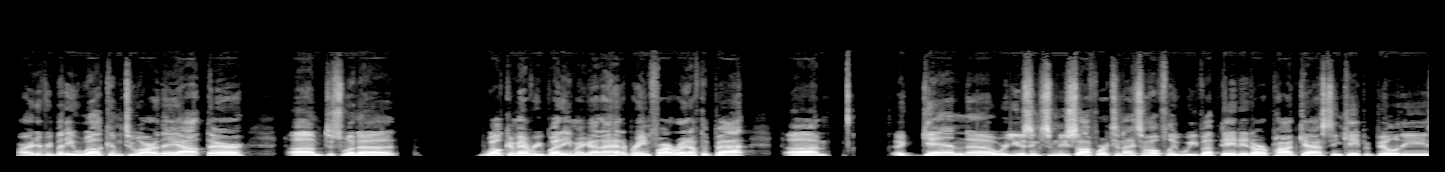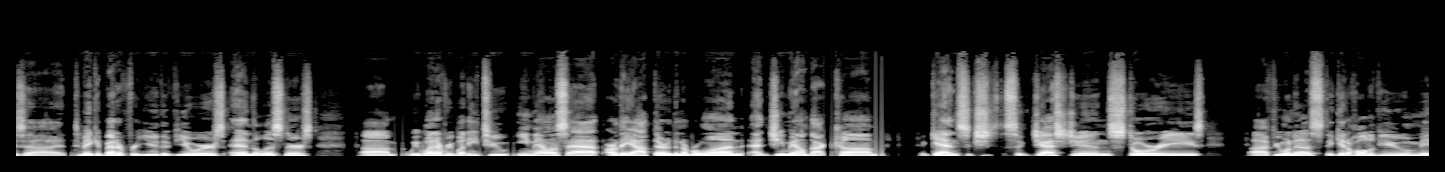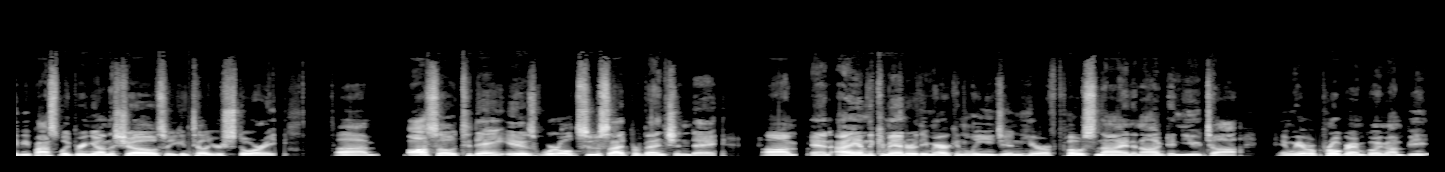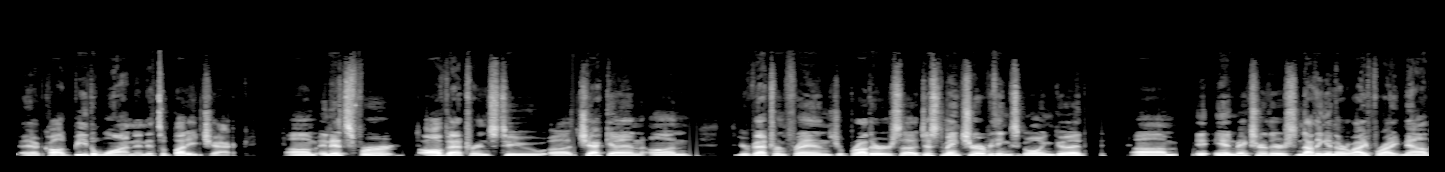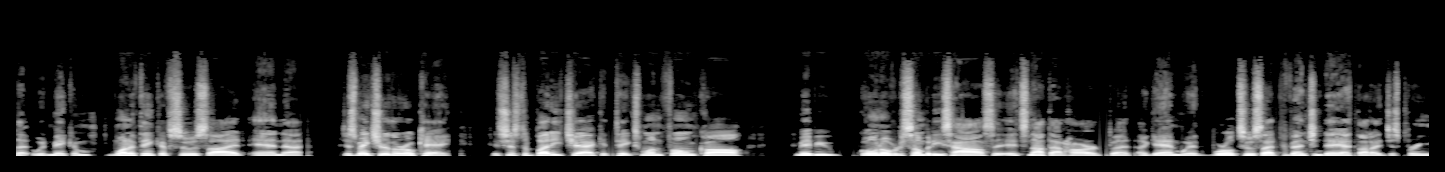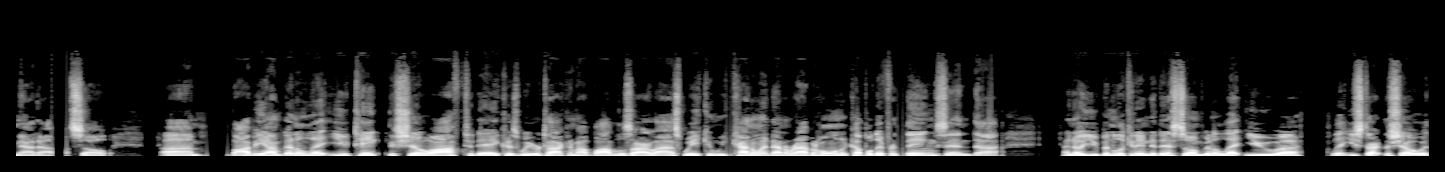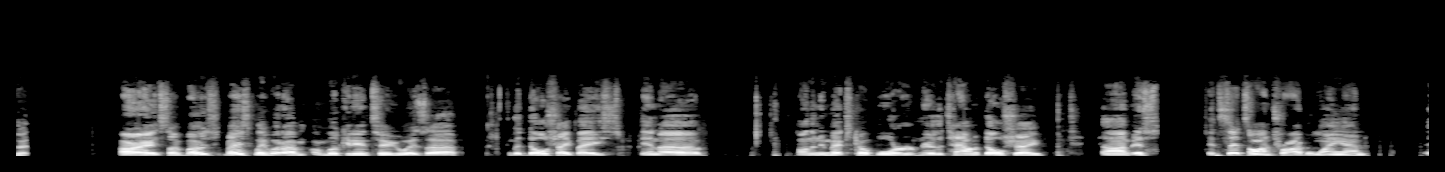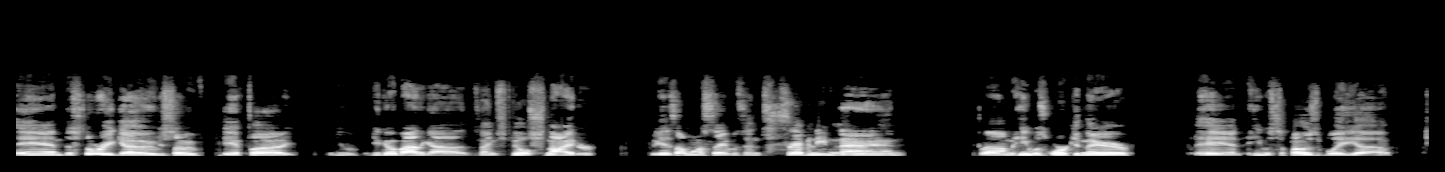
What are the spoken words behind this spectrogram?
All right, everybody, welcome to Are They Out There? Um, just want to welcome everybody. My God, I had a brain fart right off the bat. Um, again, uh, we're using some new software tonight, so hopefully we've updated our podcasting capabilities uh, to make it better for you, the viewers and the listeners. Um, we want everybody to email us at are they out there the number one at gmail.com again su- suggestions stories uh, if you want us to get a hold of you, maybe possibly bring you on the show so you can tell your story. Um, also, today is World Suicide Prevention Day. Um, and I am the commander of the American Legion here of Post 9 in Ogden, Utah. And we have a program going on be, uh, called Be the One, and it's a buddy check. Um, and it's for all veterans to uh, check in on your veteran friends, your brothers, uh, just to make sure everything's going good um, and make sure there's nothing in their life right now that would make them want to think of suicide and uh, just make sure they're okay. It's just a buddy check. It takes one phone call, maybe going over to somebody's house. It's not that hard. But again, with World Suicide Prevention Day, I thought I'd just bring that up. So, um, Bobby, I'm going to let you take the show off today because we were talking about Bob Lazar last week and we kind of went down a rabbit hole in a couple different things. And uh, I know you've been looking into this, so I'm going to let you uh, let you start the show with it. All right. So most basically, what I'm, I'm looking into is uh, the Dulce base in uh, on the New Mexico border near the town of Dulce. Um, it's it sits on tribal land, and the story goes so if uh, you you go by the guy, his name's Phil Schneider, because I want to say it was in '79. Um, he was working there and he was supposedly a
